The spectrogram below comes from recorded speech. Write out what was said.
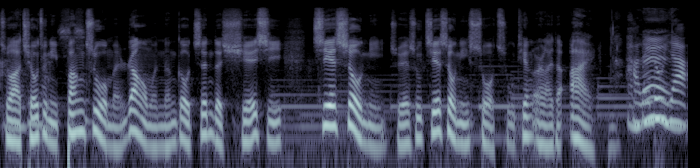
主啊，求主你帮助我们，让我们能够真的学习。接受你，主耶稣，接受你所主天而来的爱。哈利路亚！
